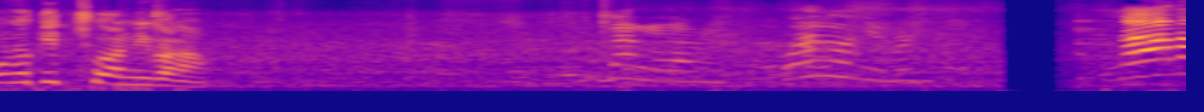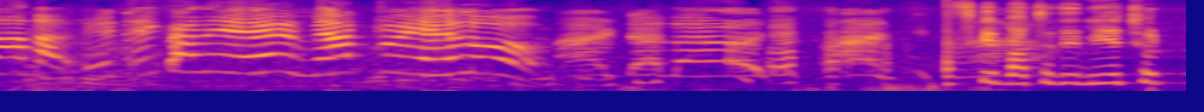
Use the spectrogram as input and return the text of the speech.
কোনো কিচ্ছু আর নিবা না। আজকে বাচ্চাদের নিয়ে ছোট্ট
